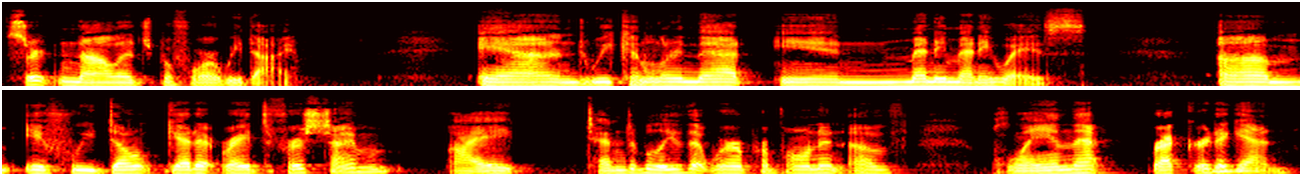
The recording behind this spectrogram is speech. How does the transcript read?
certain knowledge before we die. And we can learn that in many, many ways. Um, if we don't get it right the first time, I tend to believe that we're a proponent of playing that record again.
